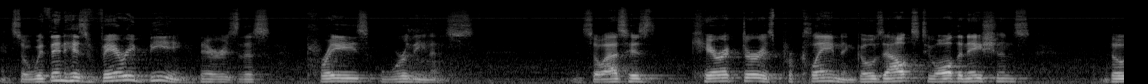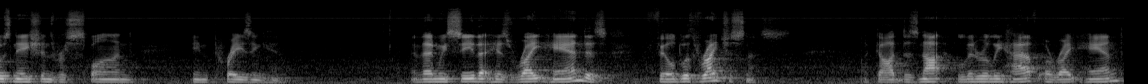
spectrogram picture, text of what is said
And so within His very being, there is this praiseworthiness. And so, as His character is proclaimed and goes out to all the nations, those nations respond in praising him. And then we see that his right hand is filled with righteousness. God does not literally have a right hand,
